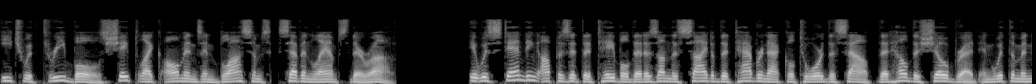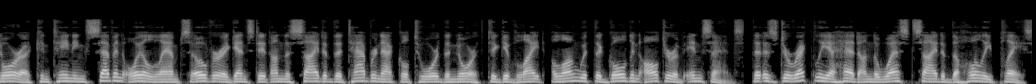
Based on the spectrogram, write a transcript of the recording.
each with three bowls shaped like almonds and blossoms, seven lamps thereof. It was standing opposite the table that is on the side of the tabernacle toward the south that held the showbread and with the menorah containing seven oil lamps over against it on the side of the tabernacle toward the north to give light, along with the golden altar of incense, that is directly ahead on the west side of the holy place,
